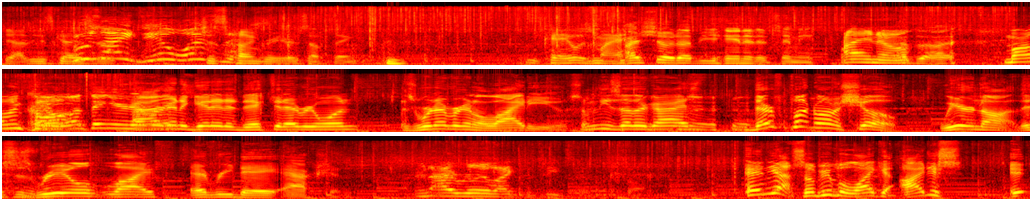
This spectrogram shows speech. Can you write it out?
Yeah, these guys Whose are idea was just this? hungry or something. Okay, it was mine. I showed up, you handed it to me. I know. That's- I- Marlon You know, one thing you're never Alex- gonna get it addicted, everyone, is we're never gonna lie to you. Some of these other guys, they're putting on a show. We are not. This is real life, everyday action. And I really like the pizza. So. And yeah, some people like it. I just it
